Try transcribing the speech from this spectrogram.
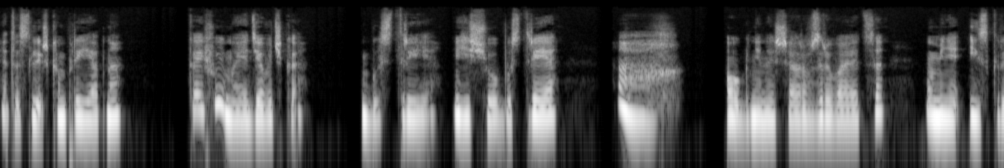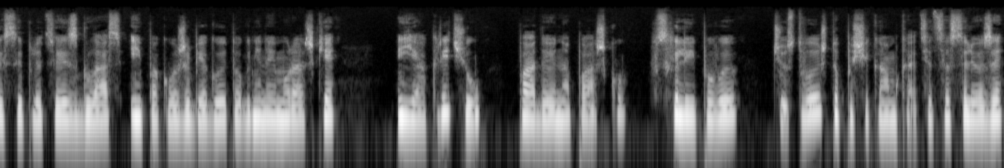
«Это слишком приятно». «Кайфуй, моя девочка». «Быстрее, еще быстрее». «Ах!» огненный шар взрывается, у меня искры сыплются из глаз, и по коже бегают огненные мурашки. Я кричу, падаю на пашку, всхлипываю, чувствую, что по щекам катятся слезы.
